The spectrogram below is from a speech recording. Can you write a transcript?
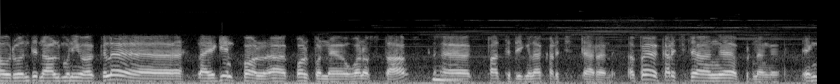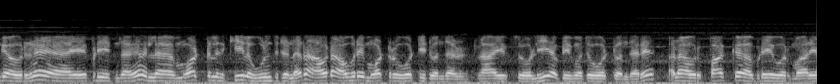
அவர் வந்து நாலு மணி வாக்குல நான் எகைன் கால் கால் பண்ணேன். ஒன் ஆஃப் ஸ்டாஃப் பாத்துட்டீங்களா கிடைச்சிட்டாரான்னு. அப்ப கிடைச்சிட்டாங்க அப்படின்னாங்க. எங்க அவருன்னு எப்படி இருந்தாங்க? இல்ல மோட்டர்ல கீழே விழுந்துட்டனாரு. அவரை அவரே மோட்டர் ஓட்டிட்டு வந்தாரு. டிராய் ஸ்லோலி அப்படி மட்டும் ஓட்டு வந்தாரு. ஆனா அவர் பார்க்க அப்படியே ஒரு மாதிரி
